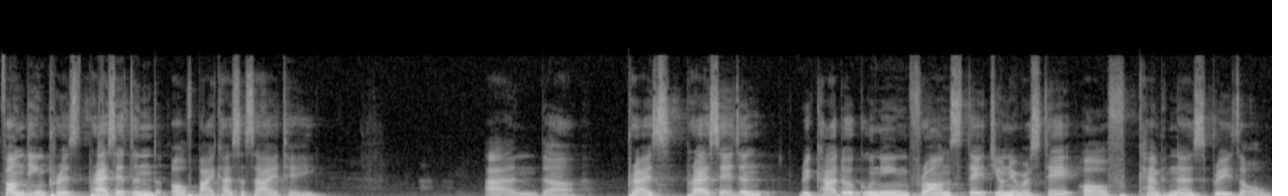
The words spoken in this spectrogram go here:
founding pres president of BICA Society, and uh, pres President Ricardo Gudwin from State University of Campinas, Brazil,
